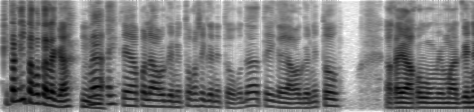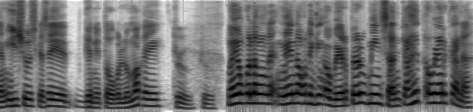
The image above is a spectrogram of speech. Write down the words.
Kitang-kita ko talaga na ay kaya pala ako ganito kasi ganito ako dati, kaya ako ganito. Ah, kaya ako may mga ganyang issues kasi ganito ako lumaki. True, true. Ngayon ko lang ngayon ako naging aware pero minsan kahit aware ka na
